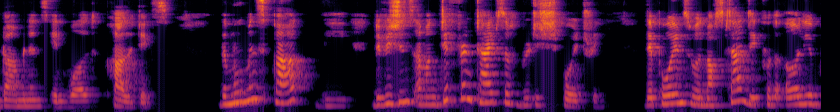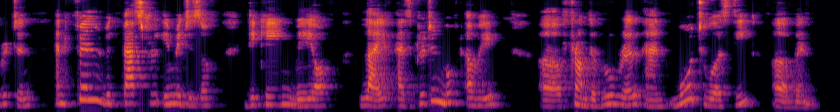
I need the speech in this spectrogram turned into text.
dominance in world politics. The movement sparked the divisions among different types of British poetry. Their poems were nostalgic for the earlier Britain and filled with pastoral images of decaying way of life as Britain moved away uh, from the rural and more towards the urban.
